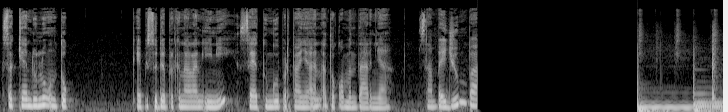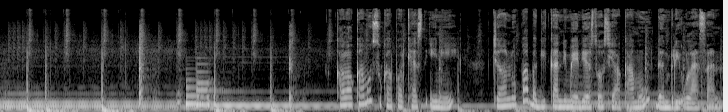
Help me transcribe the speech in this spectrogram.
Sekian dulu untuk episode perkenalan ini. Saya tunggu pertanyaan atau komentarnya. Sampai jumpa. Kalau kamu suka podcast ini, jangan lupa bagikan di media sosial kamu dan beri ulasan.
